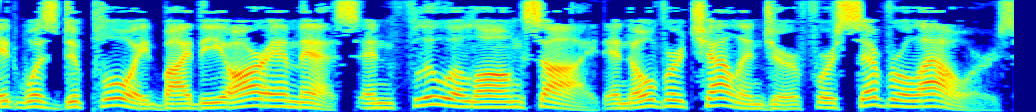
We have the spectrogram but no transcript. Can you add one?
It was deployed by the RMS and flew alongside and over Challenger for several hours,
